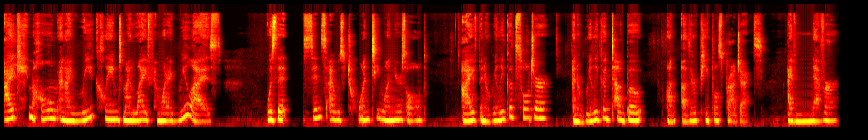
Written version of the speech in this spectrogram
I came home and I reclaimed my life and what I realized was that since I was 21 years old, I've been a really good soldier and a really good tugboat on other people's projects. I've never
